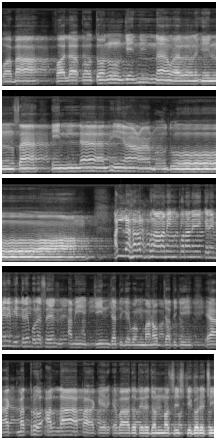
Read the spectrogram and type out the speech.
ওয়াল ইনসা ইল্লা বলেছেন, আমি জিন জাতিকে এবং মানব জাতিকে একমাত্র আল্লাহ পাকের ইবাদতের জন্য সৃষ্টি করেছি।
